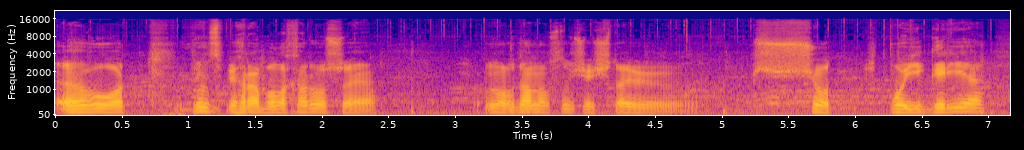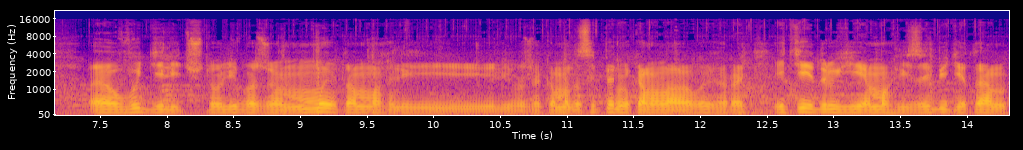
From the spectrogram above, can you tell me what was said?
Э, Вот. В принципе, игра была хорошая. Ну, в данном случае, я считаю, счет по игре выделить, что либо же мы там могли, либо же команда соперника могла выиграть. И те, и другие могли забить, и там,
